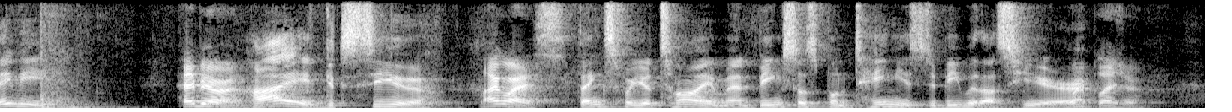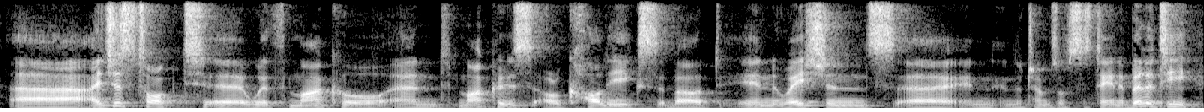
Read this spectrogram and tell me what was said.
Davy. Hey Björn. Hi, good to see you. Likewise. Thanks for your time and being so spontaneous to be with us here. My pleasure. Uh, I just talked uh, with Marco and Markus, our colleagues, about innovations uh, in, in the terms of sustainability,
